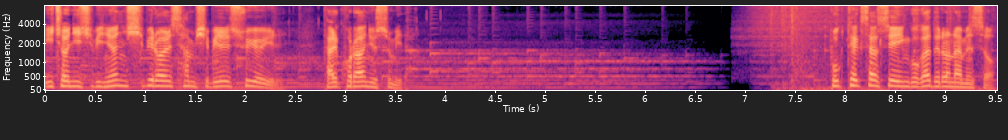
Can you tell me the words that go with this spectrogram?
2022년 11월 30일 수요일 달코라 뉴스입니다. 북텍사스의 인구가 늘어나면서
